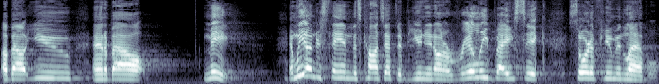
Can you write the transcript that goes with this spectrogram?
about you and about me. And we understand this concept of union on a really basic sort of human level.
